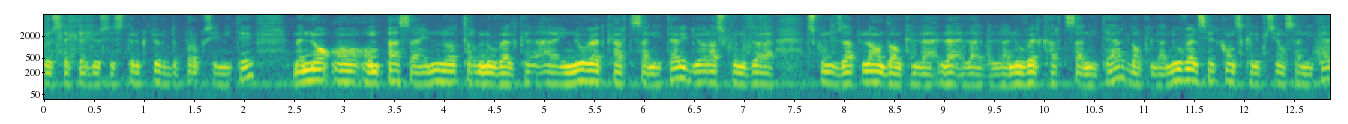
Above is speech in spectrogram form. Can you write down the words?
de, cette, de ces structures de proximité. Maintenant, on, passe à une autre nouvelle, à une nouvelle carte sanitaire. Il y aura ce que nous, a, ce que nous appelons donc la, la, la, nouvelle carte sanitaire, donc la nouvelle circonscription sanitaire.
